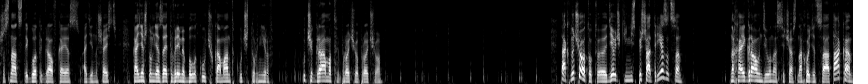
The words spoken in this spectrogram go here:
2016 год играл в КС 1.6. Конечно, у меня за это время было куча команд, куча турниров, куча грамот и прочего-прочего. Так, ну что тут, э, девочки не спешат резаться. На high ground е у нас сейчас находится атака.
